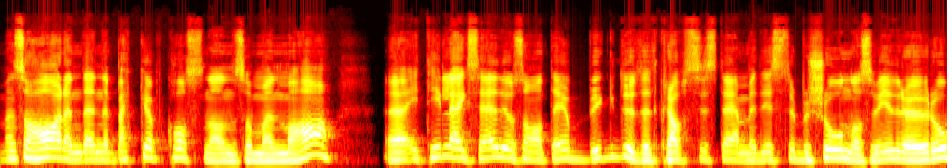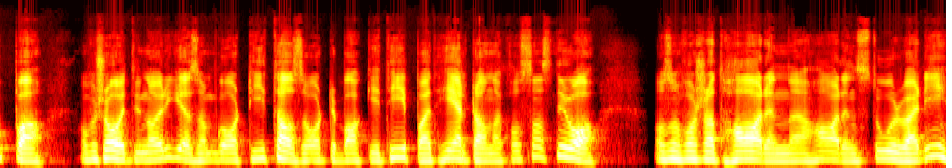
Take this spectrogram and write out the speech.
men så har en denne backup-kostnaden som en må ha. Uh, I tillegg så er det jo sånn at det er bygd ut et kraftsystem med distribusjon osv. i Europa, og for så vidt i Norge, som går titalls år tilbake i tid på et helt annet kostnadsnivå og som fortsatt har en, har en stor verdi.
